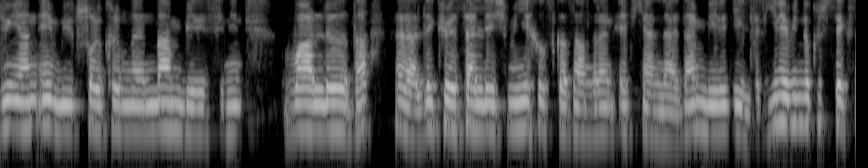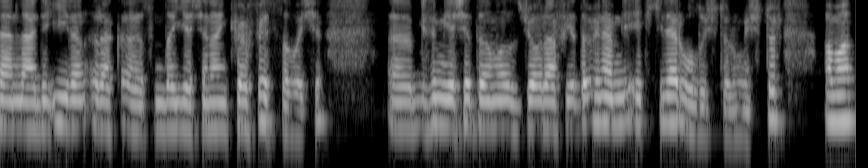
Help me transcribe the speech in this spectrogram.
dünyanın en büyük soykırımlarından birisinin varlığı da herhalde küreselleşmeyi hız kazandıran etkenlerden biri değildir. Yine 1980'lerde İran-Irak arasında yaşanan Körfez Savaşı eee, bizim yaşadığımız coğrafyada önemli etkiler oluşturmuştur. Ama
